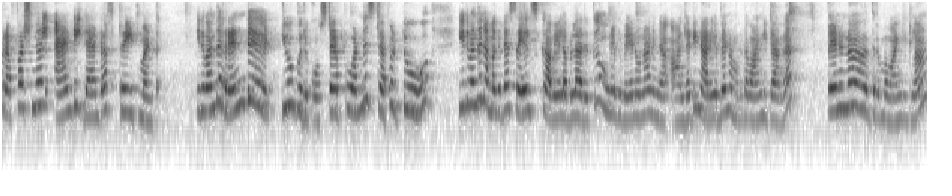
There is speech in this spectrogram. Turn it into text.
ப்ரொஃபஷனல் ஆன்டி டேண்ட்ரஃப் ட்ரீட்மெண்ட் இது வந்து ரெண்டு டியூப் இருக்கும். ஸ்டெப் ஒன்று ஸ்டெப் டூ இது வந்து நம்மக்கிட்ட சேல்ஸ்க்கு அவைலபிளாக இருக்குது உங்களுக்கு வேணும்னா நீங்கள் ஆல்ரெடி நிறைய பேர் நம்மக்கிட்ட வாங்கிட்டாங்க. வேணும்னா திரும்ப வாங்கிக்கலாம்.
